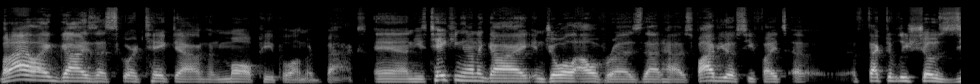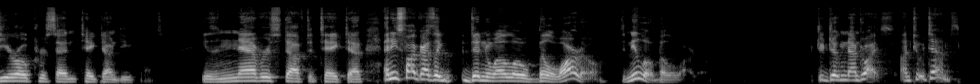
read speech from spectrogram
But I like guys that score takedowns and maul people on their backs. And he's taking on a guy in Joel Alvarez that has five UFC fights, uh, effectively shows 0% takedown defense. He's never stuffed a takedown. And he's fought guys like Danilo Belluardo, Danilo Belluardo. Dude took him down twice on two attempts.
